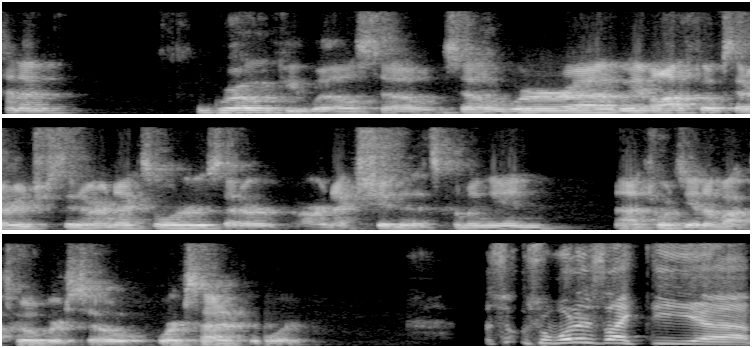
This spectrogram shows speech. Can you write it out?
kind of grow, if you will. So so we're uh, we have a lot of folks that are interested in our next orders that are our next shipment that's coming in uh, towards the end of October. So we're excited for it. So, so what is like the uh,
